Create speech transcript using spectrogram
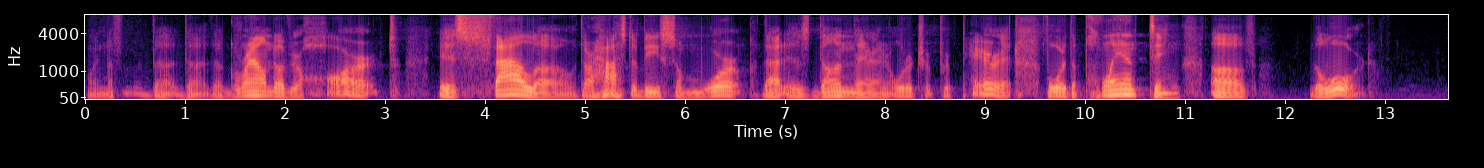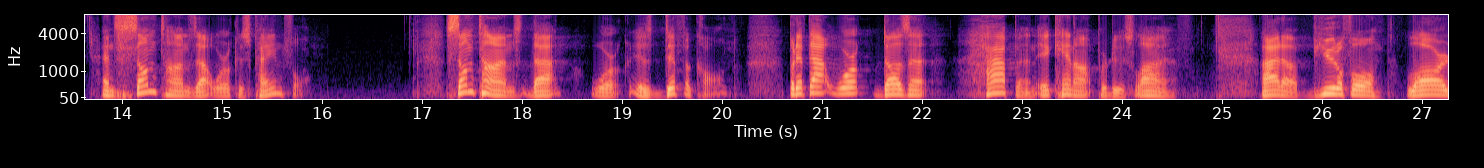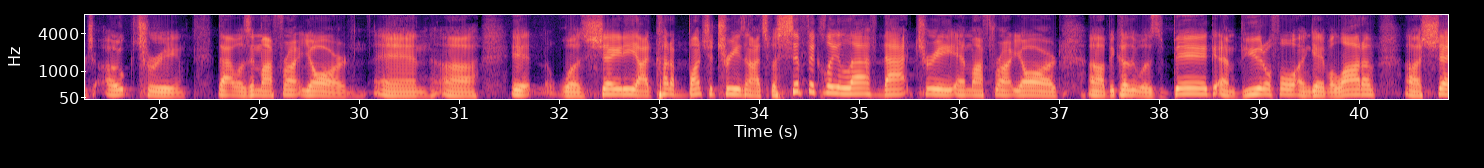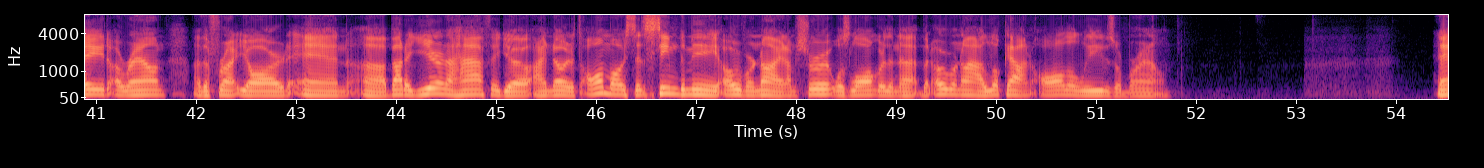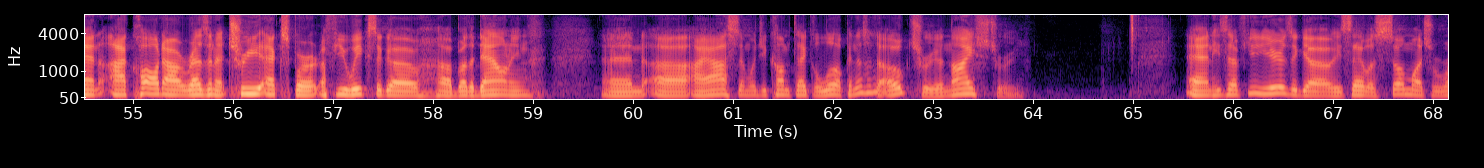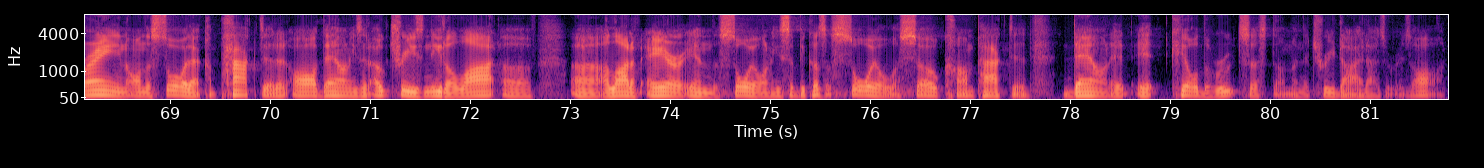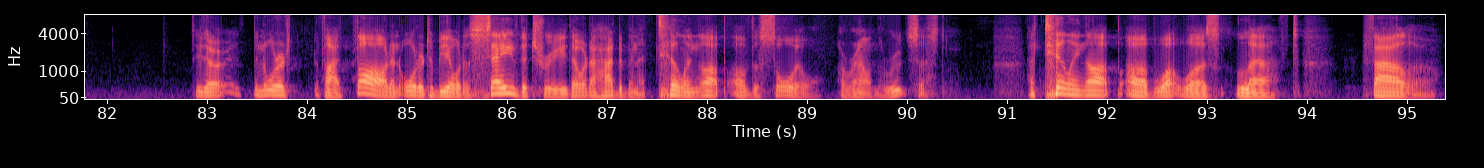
When the, the, the, the ground of your heart is fallow, there has to be some work that is done there in order to prepare it for the planting of the Lord. And sometimes that work is painful. Sometimes that work is difficult. But if that work doesn't happen, it cannot produce life. I had a beautiful large oak tree that was in my front yard, and uh, it was shady. I'd cut a bunch of trees, and I'd specifically left that tree in my front yard uh, because it was big and beautiful and gave a lot of uh, shade around the front yard. And uh, about a year and a half ago, I noticed almost, it seemed to me overnight, I'm sure it was longer than that, but overnight I look out and all the leaves are brown. And I called our resident tree expert a few weeks ago, uh, Brother Downing, and uh, I asked him, Would you come take a look? And this is an oak tree, a nice tree. And he said a few years ago, he said it was so much rain on the soil that compacted it all down. He said oak trees need a lot of uh, a lot of air in the soil, and he said because the soil was so compacted down, it it killed the root system, and the tree died as a result. See, there, in order, if I thought, in order to be able to save the tree, there would have had to have been a tilling up of the soil around the root system, a tilling up of what was left fallow.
